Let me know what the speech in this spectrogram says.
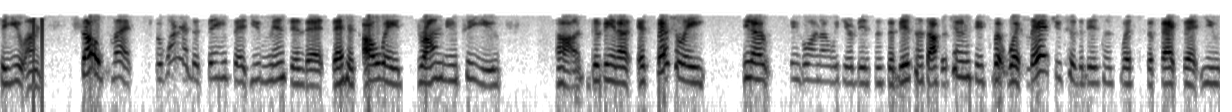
to you on so much. But one of the things that you mentioned that that has always drawn me to you, uh, Dafina, especially, you know, been going on with your business, the business opportunities, but what led you to the business was the fact that you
